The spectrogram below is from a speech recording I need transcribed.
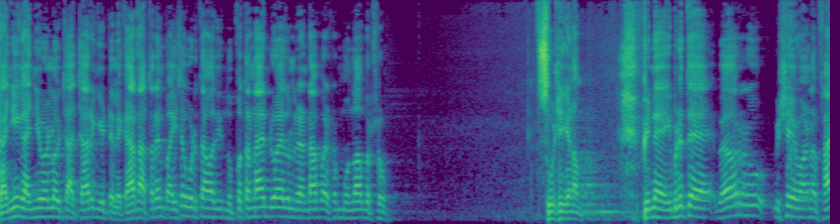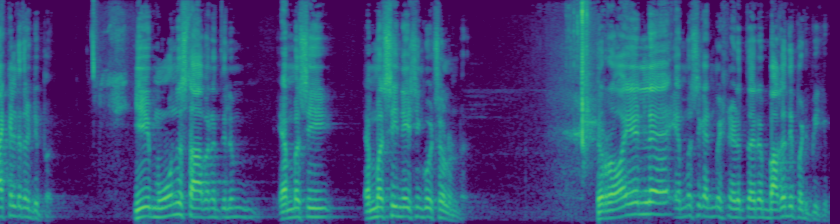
കഞ്ഞി കഞ്ഞിവെള്ളം വെച്ച് അച്ചാറും കിട്ടില്ല? കാരണം അത്രയും പൈസ കൊടുത്താൽ മതി. മുപ്പത്തെണ്ണായിരം രൂപ ആയതുള്ളൂ രണ്ടാം വർഷം മൂന്നാം വർഷവും. സൂക്ഷിക്കണം. പിന്നെ ഇവിടുത്തെ വേറൊരു വിഷയമാണ് ഫാക്കൽറ്റി തട്ടിപ്പ്. ഈ മൂന്ന് സ്ഥാപനത്തിലും M S C M S C nursing കോഴ്സുകളുണ്ട് റോയലിലെ എം എസ് സി കൺവെൻഷൻ എടുത്തവർ ഭഗതി പഠിപ്പിക്കും.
